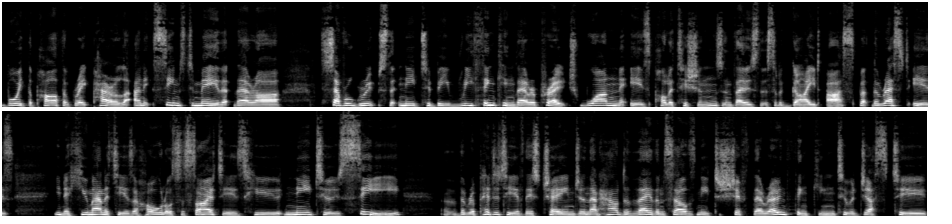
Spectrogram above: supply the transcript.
avoid the path of great peril? And it seems to me that there are several groups that need to be rethinking their approach. One is politicians and those that sort of guide us, but the rest is, you know, humanity as a whole or societies who need to see the rapidity of this change and then how do they themselves need to shift their own thinking to adjust to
